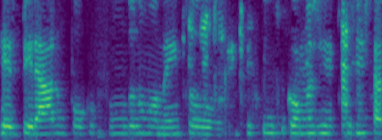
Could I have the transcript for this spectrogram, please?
respirar um pouco fundo no momento difícil como a gente está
